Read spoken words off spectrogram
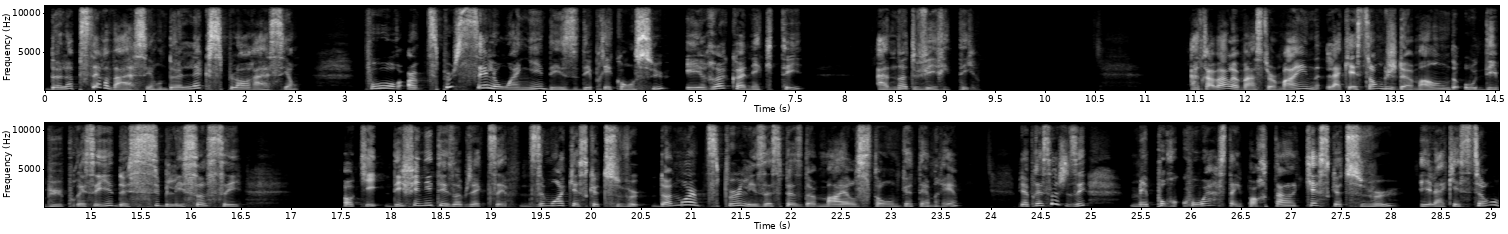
de l'observation, de l'exploration pour un petit peu s'éloigner des idées préconçues et reconnecter à notre vérité. À travers le mastermind, la question que je demande au début pour essayer de cibler ça, c'est OK, définis tes objectifs. Dis-moi qu'est-ce que tu veux. Donne-moi un petit peu les espèces de milestones que tu aimerais. Puis après ça, je dis, mais pourquoi c'est important? Qu'est-ce que tu veux? Et la question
